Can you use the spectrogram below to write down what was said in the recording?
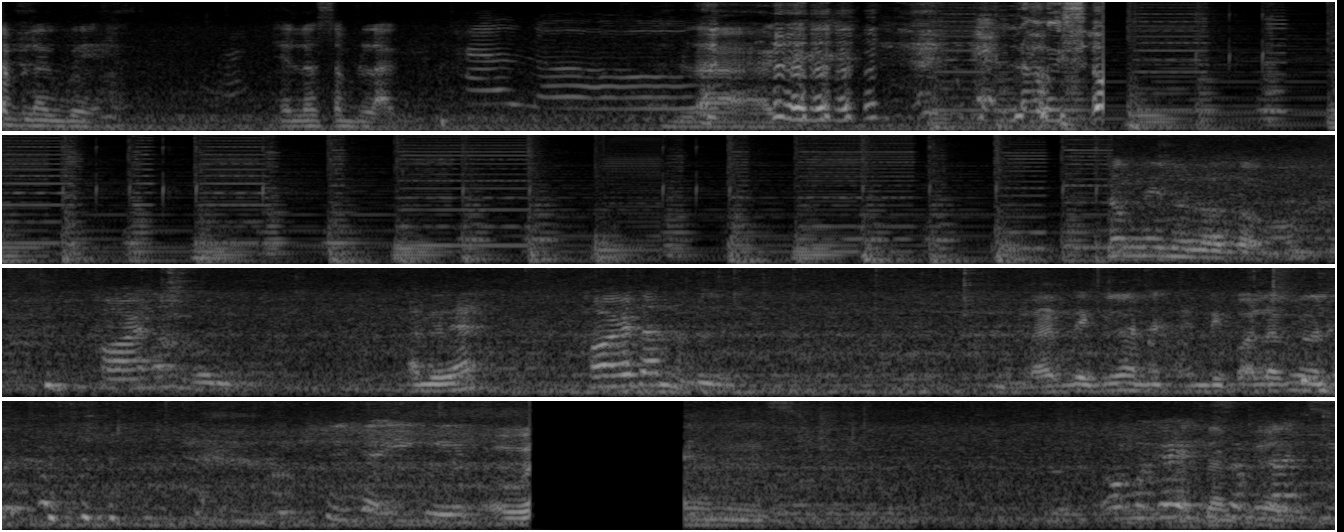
Sa vlog be. Hello sa vlog. Hello. Vlog. Hello. Anong niluluto mo? Cordon bleu. Ano yan? Cordon bleu. Narinig yun. Hindi ko alam yun. Hindi ka ingit. Ayan. Oh my God, sa vlog si...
